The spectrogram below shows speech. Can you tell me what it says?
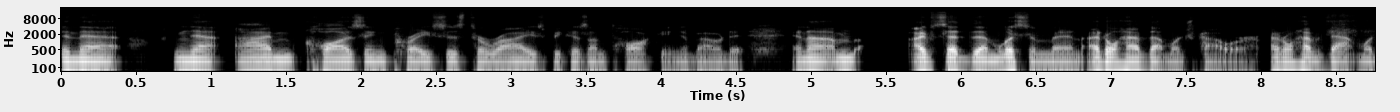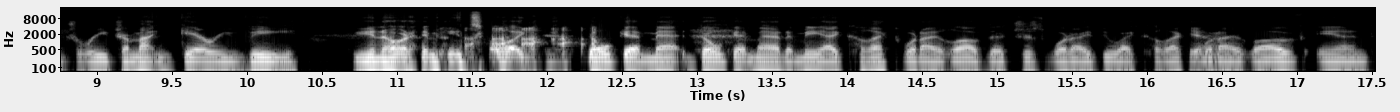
and that and that I'm causing prices to rise because I'm talking about it. And I'm I've said to them, listen, man, I don't have that much power. I don't have that much reach. I'm not Gary V. You know what I mean? So like don't get mad don't get mad at me. I collect what I love. That's just what I do. I collect what I love and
